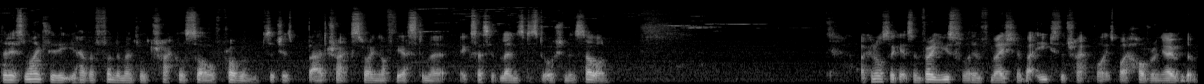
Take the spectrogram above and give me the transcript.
then it's likely that you have a fundamental track or solve problem, such as bad tracks throwing off the estimate, excessive lens distortion, and so on. I can also get some very useful information about each of the track points by hovering over them.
